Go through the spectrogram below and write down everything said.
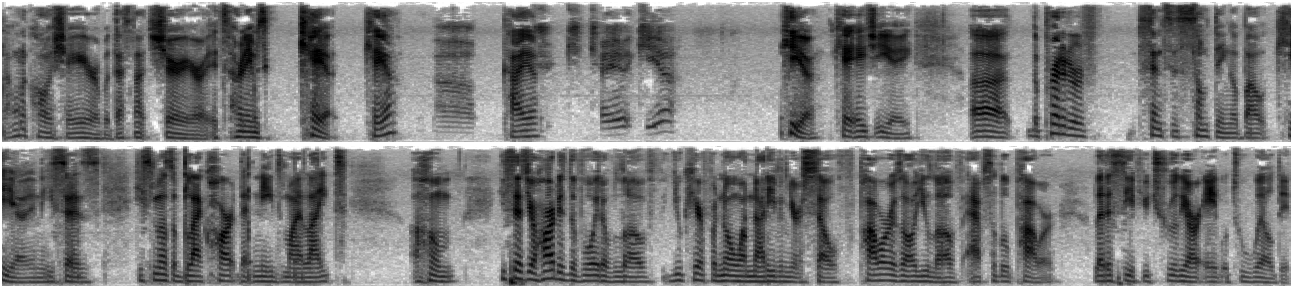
I want to call her Shaira, but that's not Shaira. It's her name's Kea. Kea? uh, Kaya? Kia, Kia? Kia. K H E A. Uh, the Predator senses something about Kia, and he says he smells a black heart that needs my light. Um, he says, Your heart is devoid of love. You care for no one, not even yourself. Power is all you love, absolute power. Let us see if you truly are able to wield it.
